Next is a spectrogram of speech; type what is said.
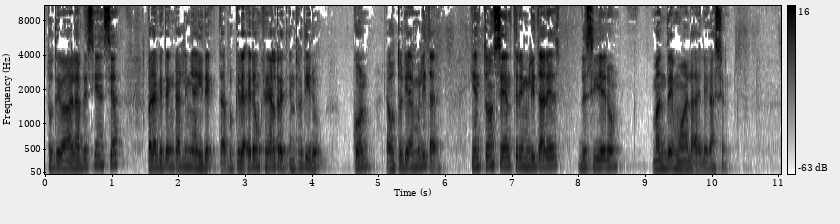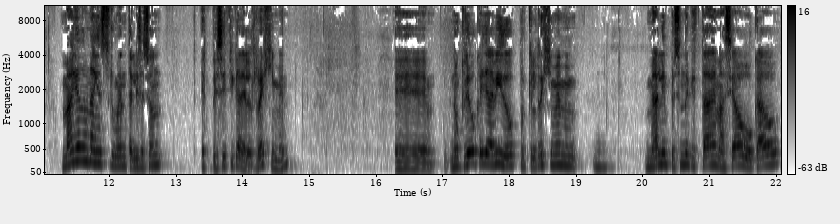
tú te vas a la presidencia, para que tengas línea directa, porque era, un general en retiro con las autoridades militares. Y entonces entre militares decidieron, mandemos a la delegación. Más allá de una instrumentalización específica del régimen, eh, no creo que haya habido, porque el régimen me, me da la impresión de que está demasiado abocado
